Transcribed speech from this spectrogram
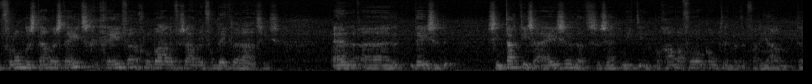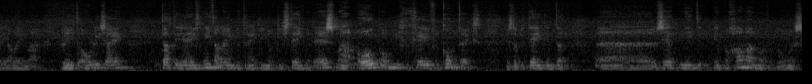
veronderstellen steeds, gegeven een globale verzameling van declaraties. En uh, deze syntactische eisen, dat ze z niet in het programma voorkomt en dat de variabelen alleen maar read-only zijn, dat heeft niet alleen betrekking op die statement S, maar ook om die gegeven context. Dus dat betekent dat uh, Z niet in programma mag voorkomen, Z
